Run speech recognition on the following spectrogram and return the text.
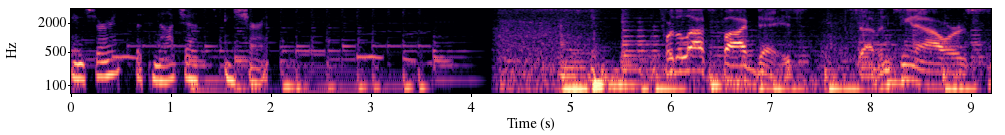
Insurance that's not just insurance. For the last five days, 17 hours,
